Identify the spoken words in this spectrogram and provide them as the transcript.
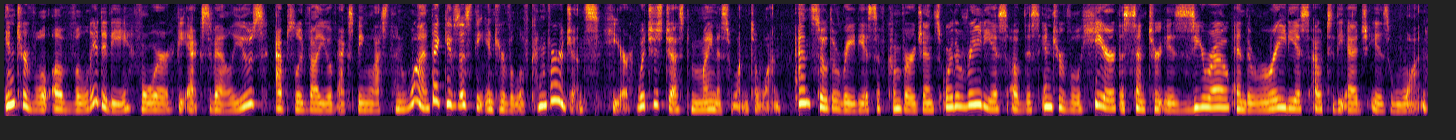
interval of validity for the x values, absolute value of x being less than 1, that gives us the interval of convergence here, which is just minus 1 to 1. And so the radius of convergence, or the radius of this interval here, the center is 0, and the radius out to the edge is 1.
